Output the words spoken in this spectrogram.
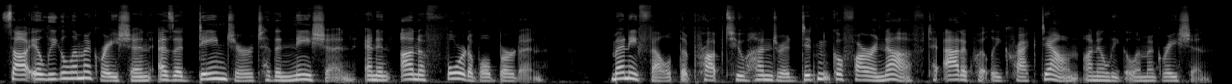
saw illegal immigration as a danger to the nation and an unaffordable burden. Many felt that Prop 200 didn't go far enough to adequately crack down on illegal immigration.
